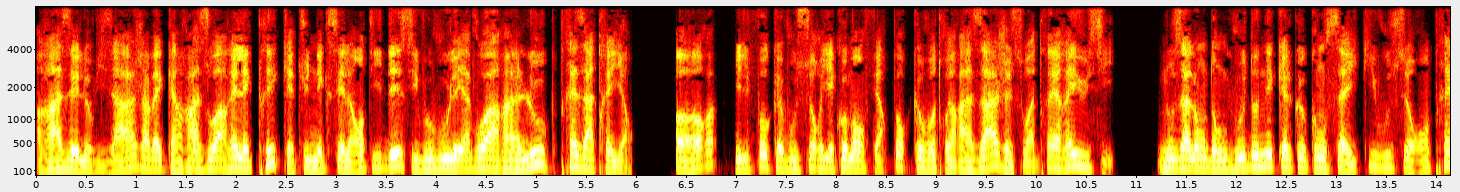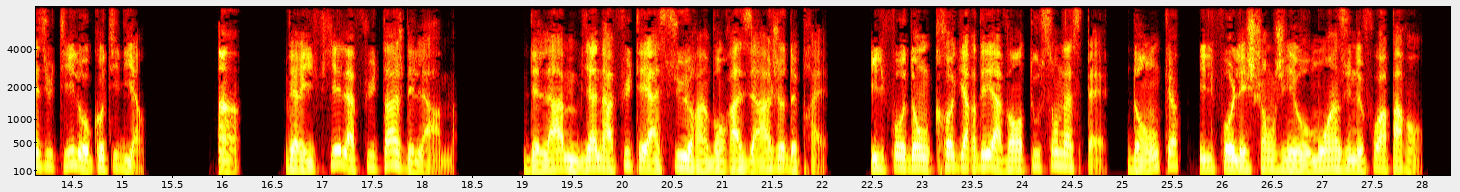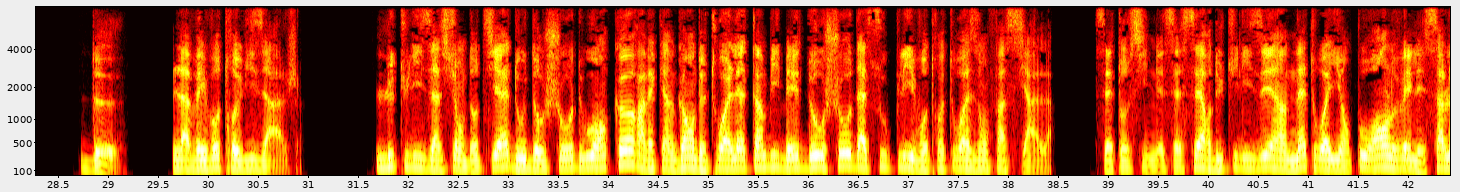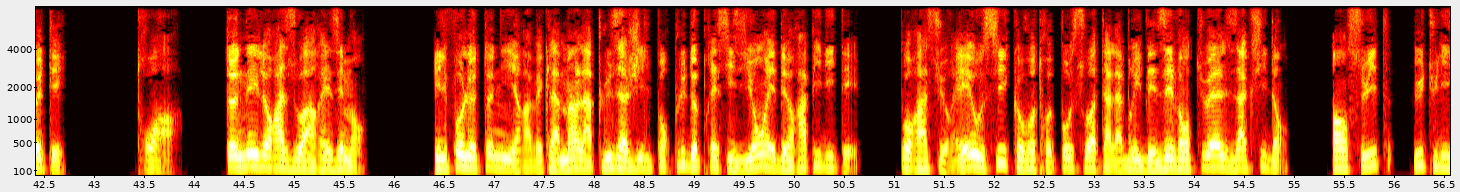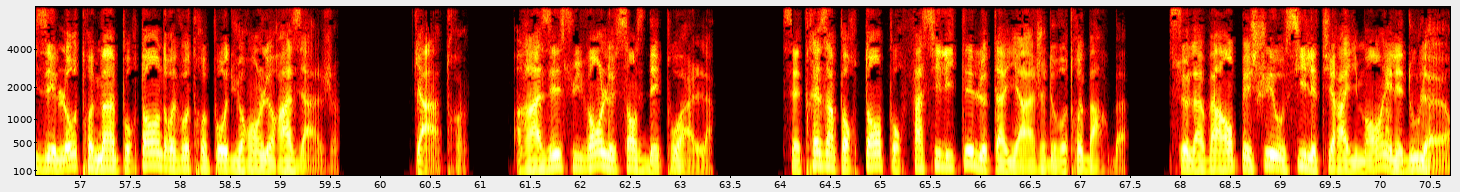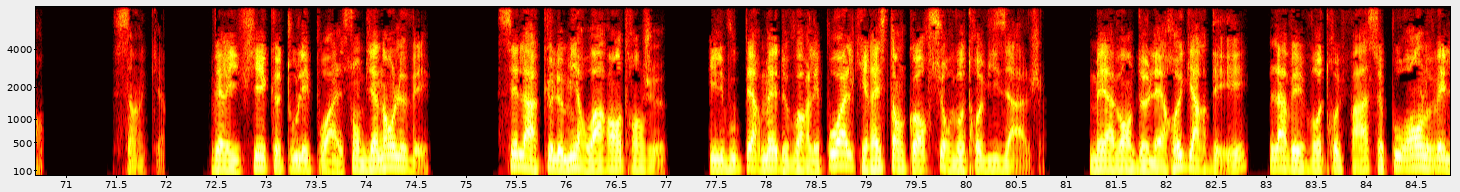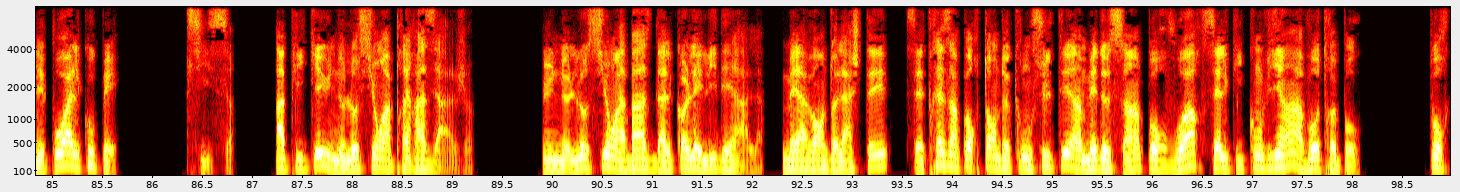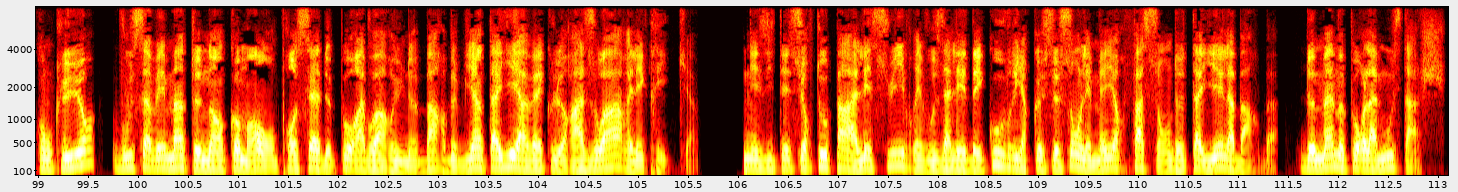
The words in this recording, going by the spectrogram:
Raser le visage avec un rasoir électrique est une excellente idée si vous voulez avoir un look très attrayant. Or, il faut que vous sauriez comment faire pour que votre rasage soit très réussi. Nous allons donc vous donner quelques conseils qui vous seront très utiles au quotidien. 1. Vérifiez l'affûtage des lames. Des lames bien affûtées assurent un bon rasage de près. Il faut donc regarder avant tout son aspect, donc, il faut les changer au moins une fois par an. 2. Lavez votre visage. L'utilisation d'eau tiède ou d'eau chaude ou encore avec un gant de toilette imbibé d'eau chaude assouplit votre toison faciale. C'est aussi nécessaire d'utiliser un nettoyant pour enlever les saletés. 3. Tenez le rasoir aisément. Il faut le tenir avec la main la plus agile pour plus de précision et de rapidité. Pour assurer aussi que votre peau soit à l'abri des éventuels accidents. Ensuite, utilisez l'autre main pour tendre votre peau durant le rasage. 4. Rasez suivant le sens des poils. C'est très important pour faciliter le taillage de votre barbe. Cela va empêcher aussi les tiraillements et les douleurs. 5. Vérifiez que tous les poils sont bien enlevés. C'est là que le miroir entre en jeu. Il vous permet de voir les poils qui restent encore sur votre visage. Mais avant de les regarder, lavez votre face pour enlever les poils coupés. 6. Appliquez une lotion après rasage. Une lotion à base d'alcool est l'idéal, mais avant de l'acheter, c'est très important de consulter un médecin pour voir celle qui convient à votre peau. Pour conclure, vous savez maintenant comment on procède pour avoir une barbe bien taillée avec le rasoir électrique. N'hésitez surtout pas à les suivre et vous allez découvrir que ce sont les meilleures façons de tailler la barbe, de même pour la moustache.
